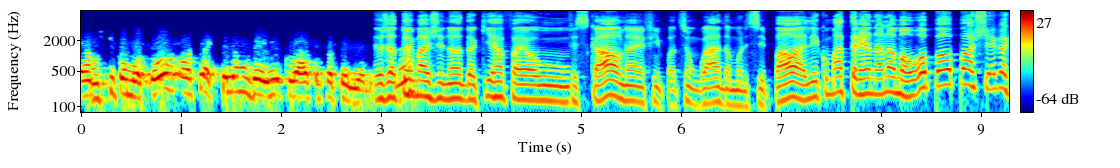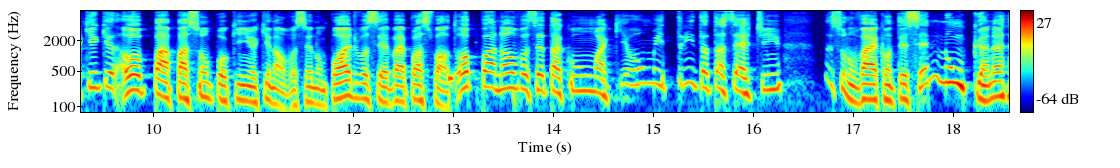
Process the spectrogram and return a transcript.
é um ciclomotor ou se aquilo é um veículo autopropelido. Eu já estou né? imaginando aqui, Rafael, um fiscal, né? Enfim, pode ser um guarda municipal ali com uma trena na mão. Opa, opa, chega aqui que. Opa, passou um pouquinho aqui. Não, você não pode, você vai para o asfalto. Opa, não, você está com um aqui, 1,30 tá certinho. Isso não vai acontecer nunca, né?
